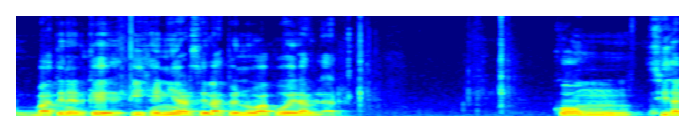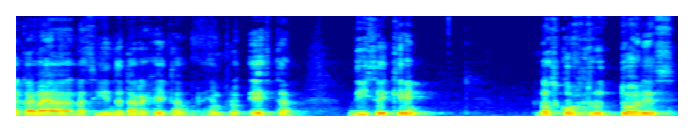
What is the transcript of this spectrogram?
va a tener que ingeniárselas, pero no va a poder hablar. Con, si sacara la siguiente tarjeta, por ejemplo esta, dice que los constructores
